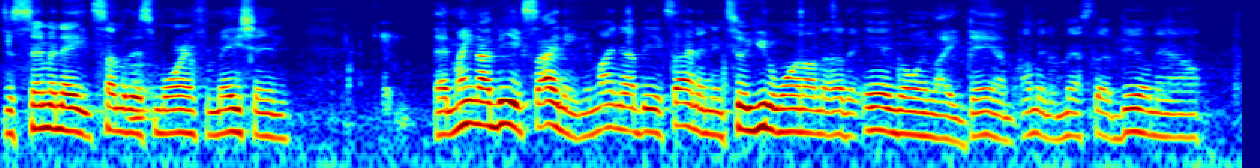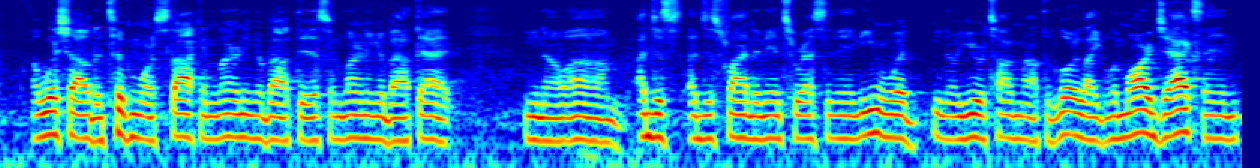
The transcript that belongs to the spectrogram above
disseminate some of this more information that might not be exciting. It might not be exciting until you the one on the other end going like, damn, I'm in a messed up deal now. I wish I would have took more stock in learning about this and learning about that. You know, um, I just I just find it interesting, and even what you know you were talking about the lawyer, like Lamar Jackson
